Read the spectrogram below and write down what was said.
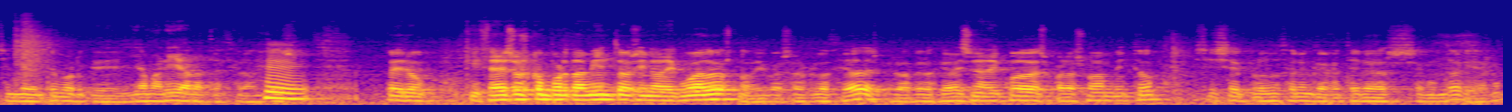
simplemente porque llamaría la atención antes. Mm pero quizá esos comportamientos inadecuados, no digo esas velocidades, pero las velocidades inadecuadas para su ámbito, sí se producen en carreteras secundarias. ¿no?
